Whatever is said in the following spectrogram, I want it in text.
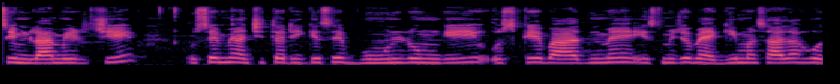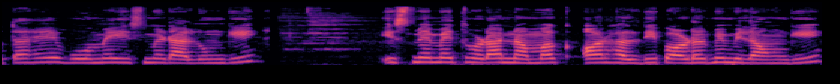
शिमला मिर्ची। उसे मैं अच्छी तरीके से भून लूँगी। उसके बाद में इसमें जो मैगी मसाला होता है वो मैं इसमें डालूँगी। इसमें मैं थोड़ा नमक और हल्दी पाउडर भी मिलाऊँगी।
